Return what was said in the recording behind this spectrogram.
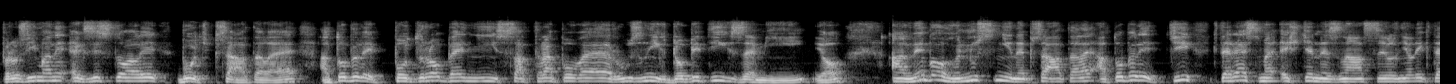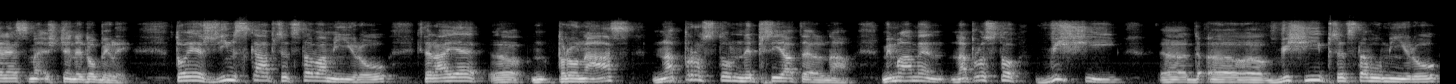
pro Římany existovali buď přátelé, a to byli podrobení satrapové různých dobitých zemí, jo, a nebo hnusní nepřátelé, a to byli ti, které jsme ještě neznásilnili, které jsme ještě nedobili. To je římská představa míru, která je uh, pro nás naprosto nepřijatelná. My máme naprosto vyšší eh, eh, vyšší představu míru,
